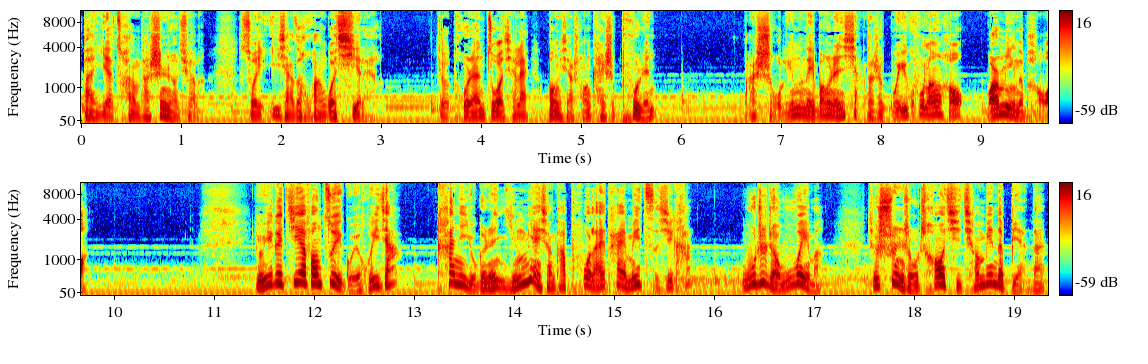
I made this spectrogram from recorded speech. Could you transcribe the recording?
半夜窜到他身上去了，所以一下子换过气来了，就突然坐起来蹦下床开始扑人，把守灵的那帮人吓得是鬼哭狼嚎，玩命的跑啊。有一个街坊醉鬼回家，看见有个人迎面向他扑来，他也没仔细看，无知者无畏嘛，就顺手抄起墙边的扁担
